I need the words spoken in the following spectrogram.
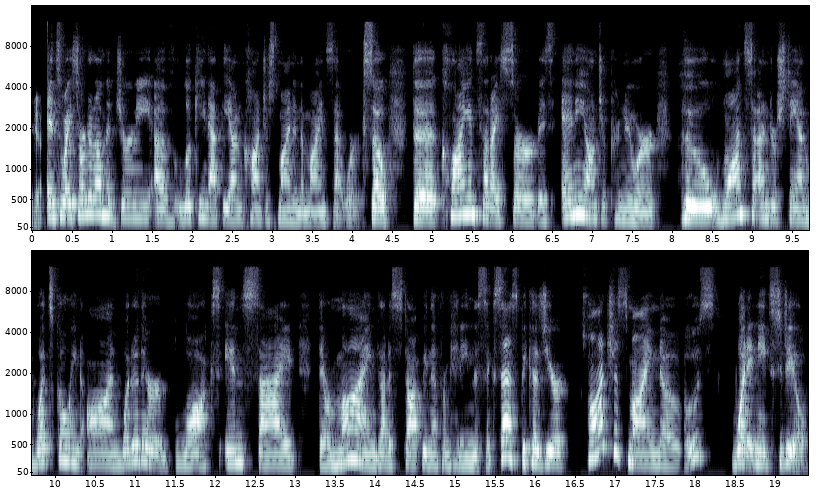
Yeah. And so I started on the journey of looking at the unconscious mind and the mindset work. So the clients that I serve is any entrepreneur who wants to understand what's going on, what are their blocks inside their mind that is stopping them from hitting the success because your conscious mind knows what it needs to do,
